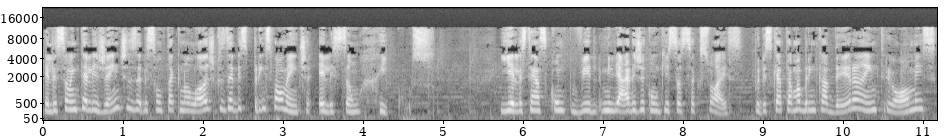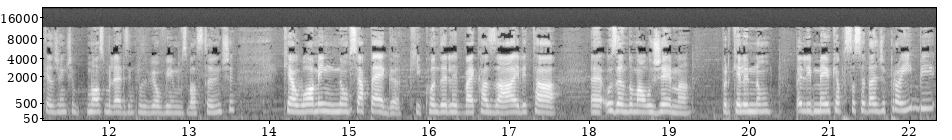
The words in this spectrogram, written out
eles são inteligentes, eles são tecnológicos, eles principalmente, eles são ricos. E eles têm as milhares de conquistas sexuais. Por isso que é até uma brincadeira entre homens, que a gente, nós mulheres inclusive ouvimos bastante, que é o homem não se apega, que quando ele vai casar, ele tá é, usando uma algema, porque ele não. Ele meio que a sociedade proíbe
